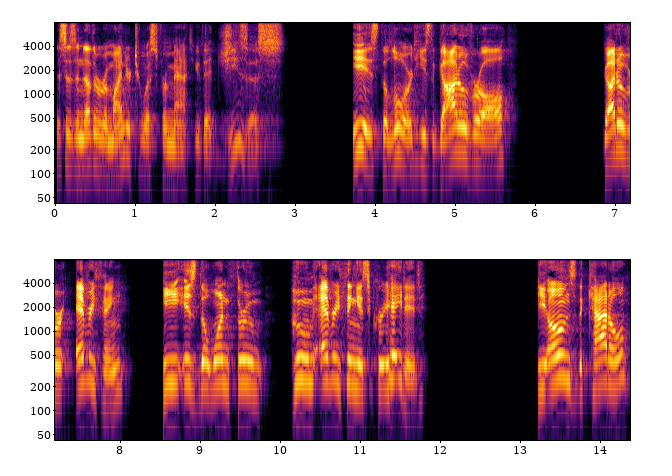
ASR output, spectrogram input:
This is another reminder to us from Matthew that Jesus is the Lord. He's the God over all, God over everything. He is the one through whom everything is created. He owns the cattle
